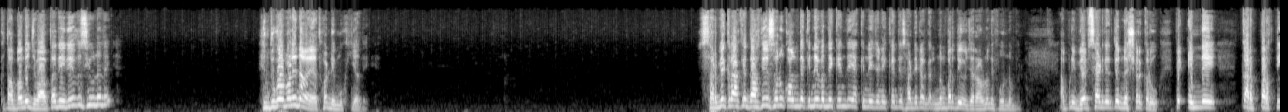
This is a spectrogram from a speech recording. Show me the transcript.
ਕਿਤਾਬਾਂ ਦੇ ਜਵਾਬ ਤਾਂ ਦੇ ਦਿਓ ਤੁਸੀਂ ਉਹਨਾਂ ਦੇ। ਹਿੰਦੂਆਂ ਵਾਲੇ ਨਾ ਆਇਆ ਤੁਹਾਡੇ ਮੁਖੀਆਂ ਦੇ। ਸਰਵੇ ਕਰਾ ਕੇ ਦੱਸ ਦਿਓ ਸਾਨੂੰ ਕੌਮ ਦੇ ਕਿੰਨੇ ਬੰਦੇ ਕਹਿੰਦੇ ਆ, ਕਿੰਨੇ ਜਣੇ ਕਹਿੰਦੇ, ਸਾਡੇ ਨਾਲ ਨੰਬਰ ਦਿਓ ਜਰਾ ਉਹਨਾਂ ਦੇ ਫੋਨ ਨੰਬਰ। ਆਪਣੀ ਵੈਬਸਾਈਟ ਦੇ ਉੱਤੇ ਨਸ਼ਰ ਕਰੋ ਵੀ ਇੰਨੇ ਘਰ ਭਰਤੀ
